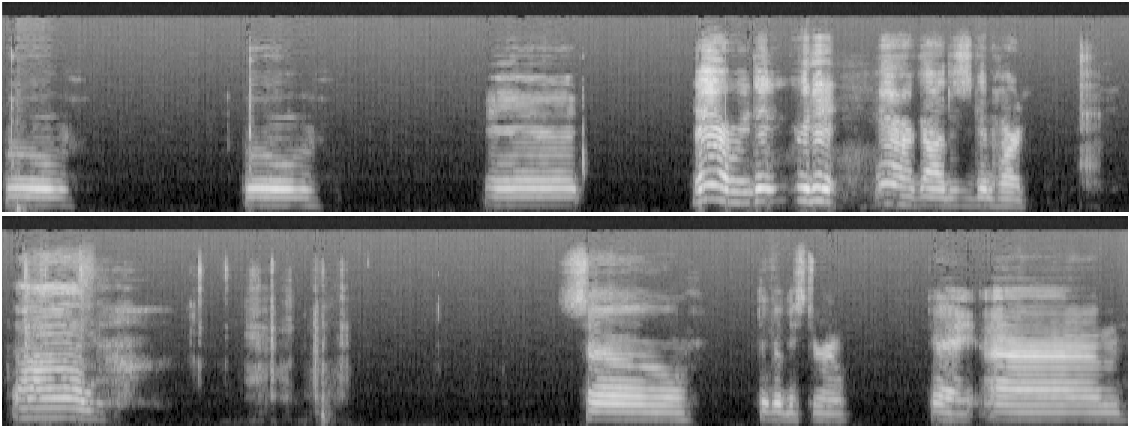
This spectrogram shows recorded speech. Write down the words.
Boom. Boom. And there we did we did it. Oh god, this is getting hard. Um So think of this through. Okay, um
